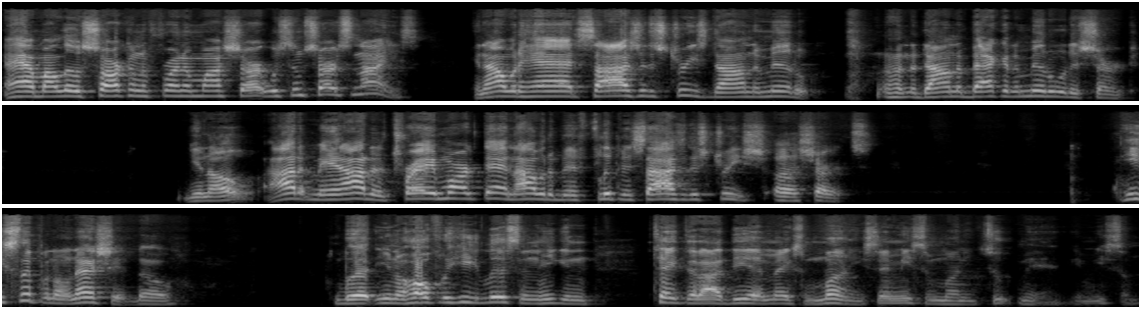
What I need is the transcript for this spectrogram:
I had my little shark on the front of my shirt with some shirts nice. And I would have had size of the streets down the middle, down the back of the middle of the shirt. You know, I'd man, I'd have trademarked that and I would have been flipping size of the street uh, shirts. He's slipping on that shit though. But you know, hopefully he listen, he can take that idea and make some money. Send me some money too, man. Give me some,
